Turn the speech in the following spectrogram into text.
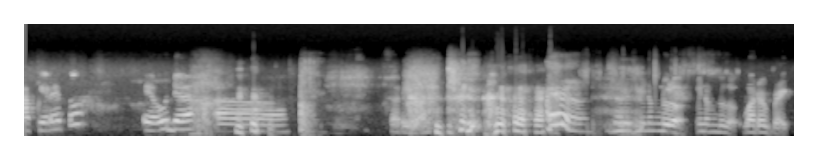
akhirnya tuh ya udah eh, sorry ya. sorry, minum dulu, minum dulu, water break.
